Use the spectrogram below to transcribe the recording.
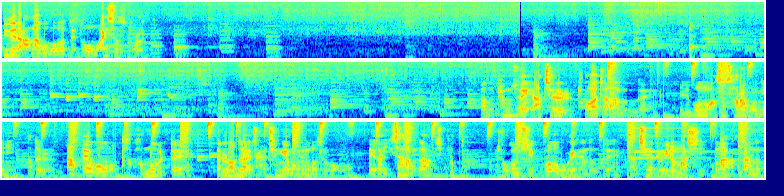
기대를 안 하고 먹었는데 너무 맛있어서 놀랐다. 나는 평소에 야채를 좋아하지 않았는데 일본 와서 살아보니 다들 나 빼고 다 밥 먹을 때 샐러드를 잘 챙겨 먹는 것을 보고 내가 이상한가 싶었다. 조금씩 먹어보게 됐는데 야채에도 이런 맛이 있구나 라는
